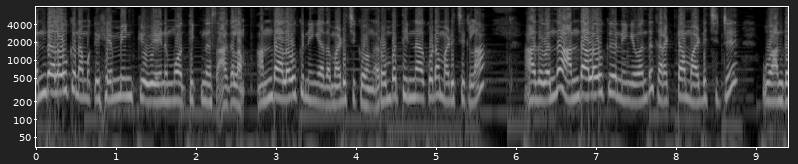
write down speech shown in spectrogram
எந்த அளவுக்கு நமக்கு ஹெம்மிங்க்கு வேணுமோ திக்னஸ் அகலம் அந்த அளவுக்கு நீங்கள் அதை மடிச்சுக்கோங்க. ரொம்ப தின்னாக கூட மடிச்சுக்கலாம். அது வந்து அந்த அளவுக்கு நீங்கள் வந்து கரெக்டாக மடிச்சுட்டு அந்த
